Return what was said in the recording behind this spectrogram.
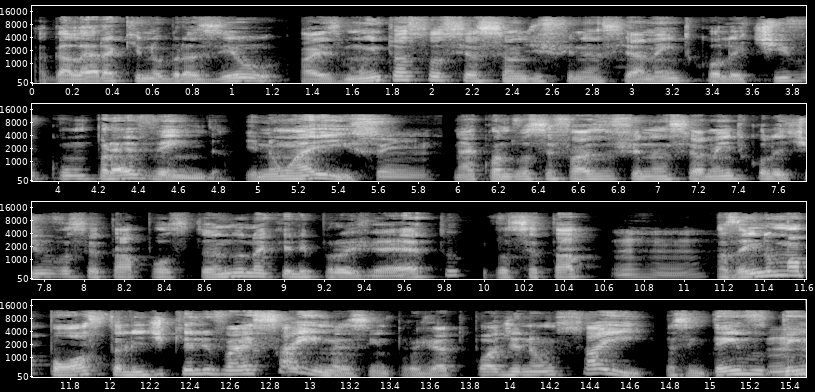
a galera aqui no Brasil faz muito associação de financiamento coletivo com pré-venda. E não é isso. Sim. Né? Quando você faz o financiamento coletivo, você está apostando naquele projeto e você está uhum. fazendo uma aposta ali de que ele vai sair. Mas assim, o projeto pode não sair. Assim, tem, uhum. tem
